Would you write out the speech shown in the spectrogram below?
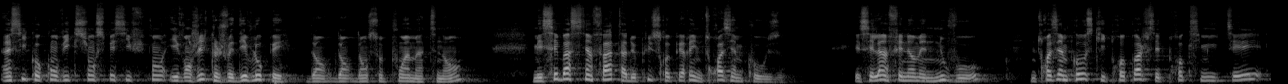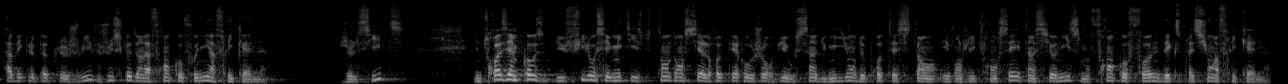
ainsi qu'aux convictions spécifiquement évangéliques que je vais développer dans, ce point maintenant. Mais Sébastien Fatt a de plus repéré une troisième cause. Et c'est là un phénomène nouveau, une troisième cause qui propage cette proximité avec le peuple juif jusque dans la francophonie africaine. Je le cite. Une troisième cause du philosémitisme tendanciel repéré aujourd'hui au sein du million de protestants évangéliques français est un sionisme francophone d'expression africaine.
